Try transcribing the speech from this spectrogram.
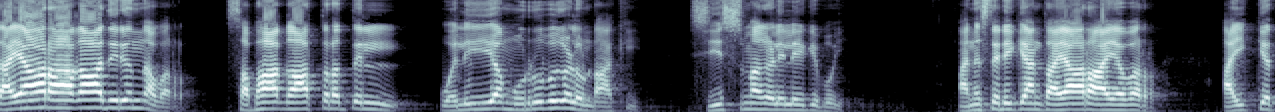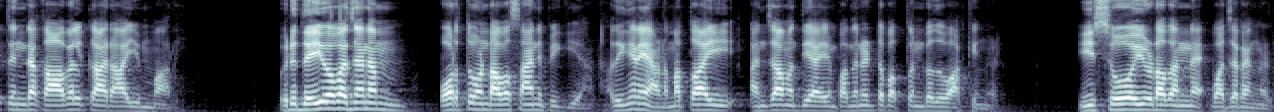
തയ്യാറാകാതിരുന്നവർ സഭാഗാത്രത്തിൽ വലിയ മുറിവുകളുണ്ടാക്കി ശീഷ്മകളിലേക്ക് പോയി. അനുസരിക്കാൻ തയ്യാറായവർ ഐക്യത്തിന്റെ കാവൽക്കാരായും മാറി. ഒരു ദൈവവചനം ഓർത്തുകൊണ്ട് അവസാനിപ്പിക്കുകയാണ്. അതിങ്ങനെയാണ് മത്തായി അഞ്ചാം അധ്യായം പതിനെട്ട് പത്തൊൻപത് വാക്യങ്ങൾ. ഈശോയുടെ തന്നെ വചനങ്ങൾ.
